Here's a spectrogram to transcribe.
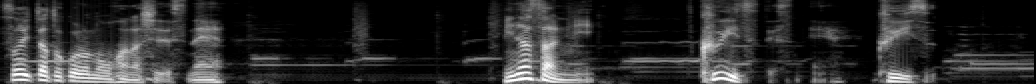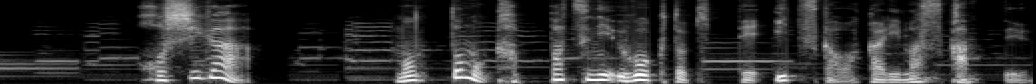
そういったところのお話ですね。皆さんにクイズですね。クイズ。星が最も活発に動くときっていつかわかりますかっていう。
